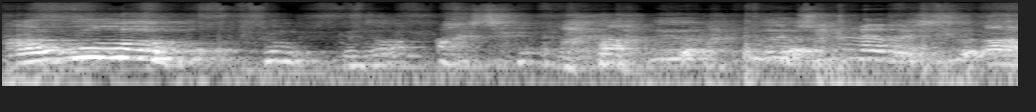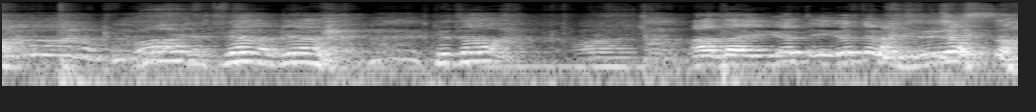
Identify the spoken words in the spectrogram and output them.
아우! 형 괜찮아? 죽으려고 와 미안해 미안해. 괜찮아? 아나 이것 이것 때문에 늦었어.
